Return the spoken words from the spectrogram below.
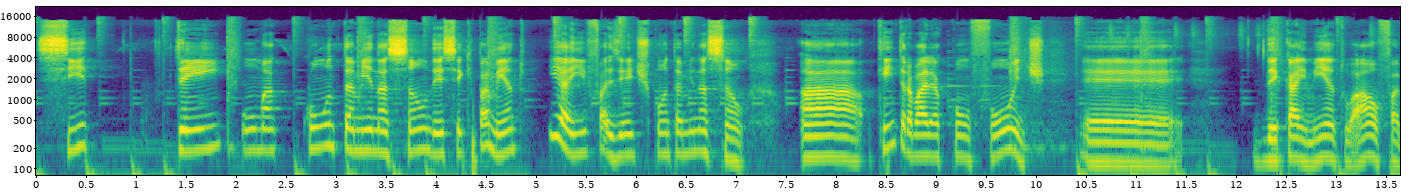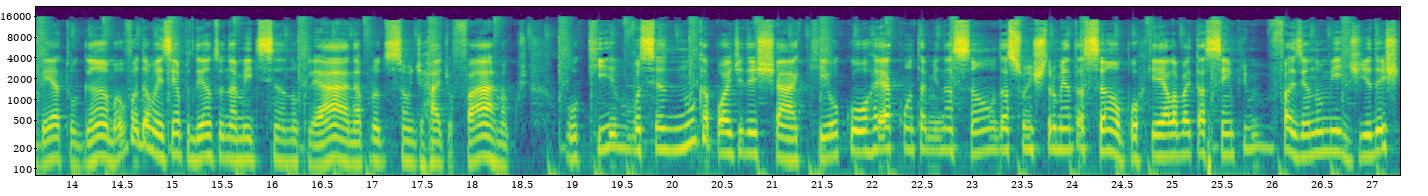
se tem uma contaminação desse equipamento e aí fazer a descontaminação. Ah, quem trabalha com fonte, é, decaimento alfa, beta, gama, eu vou dar um exemplo dentro da medicina nuclear, na produção de radiofármacos, o que você nunca pode deixar que ocorra é a contaminação da sua instrumentação, porque ela vai estar sempre fazendo medidas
